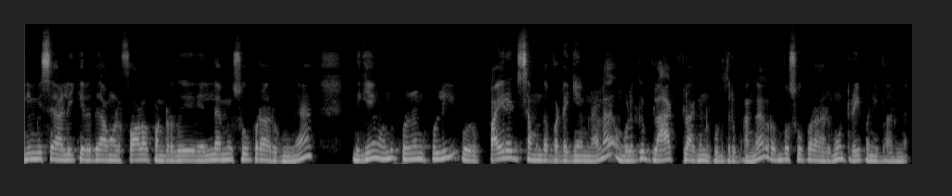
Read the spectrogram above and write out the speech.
எனிமீஸை அழிக்கிறது அவங்கள ஃபாலோ பண்ணுறது எல்லாமே சூப்பராக இருக்குங்க. இந்த கேம் வந்து ஃபுல் அண்ட் ஃபுல்லி ஒரு பைரட் சம்மந்தப்பட்ட கேம்னால உங்களுக்கு பிளாக் ஃப்ளாக்னு கொடுத்துருப்பாங்க. ரொம்ப சூப்பராக இருக்கும். ட்ரை பண்ணி பாருங்கள்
